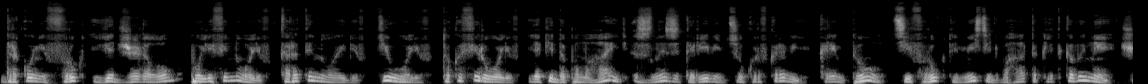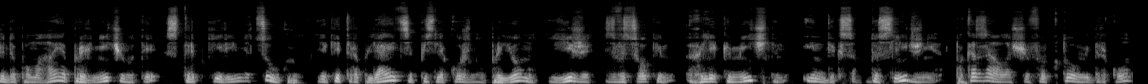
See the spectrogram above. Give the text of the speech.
Драконів фрукт є джерелом поліфенолів, каротиноїдів, тіолів, токофіролів, які допомагають знизити рівень цукру в крові. Крім того, ці фрукти містять багато клітковини, що допомагає пригнічувати стрибкі рівня цукру, які трапляються після кожного прийому їжі з високим глікемічним індексом. Дослідження показало, що фруктовий дракон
